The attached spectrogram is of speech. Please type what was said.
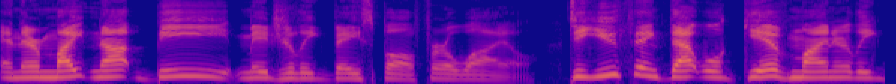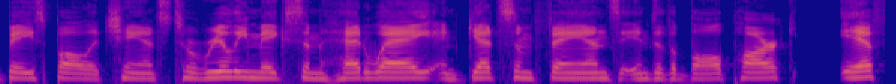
and there might not be Major League Baseball for a while. Do you think that will give minor league baseball a chance to really make some headway and get some fans into the ballpark if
